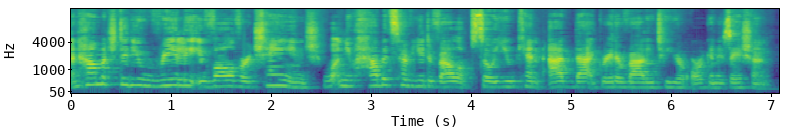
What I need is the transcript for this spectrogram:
And how much did you really evolve or change? What new habits have you developed so you can add that greater value to your organization?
